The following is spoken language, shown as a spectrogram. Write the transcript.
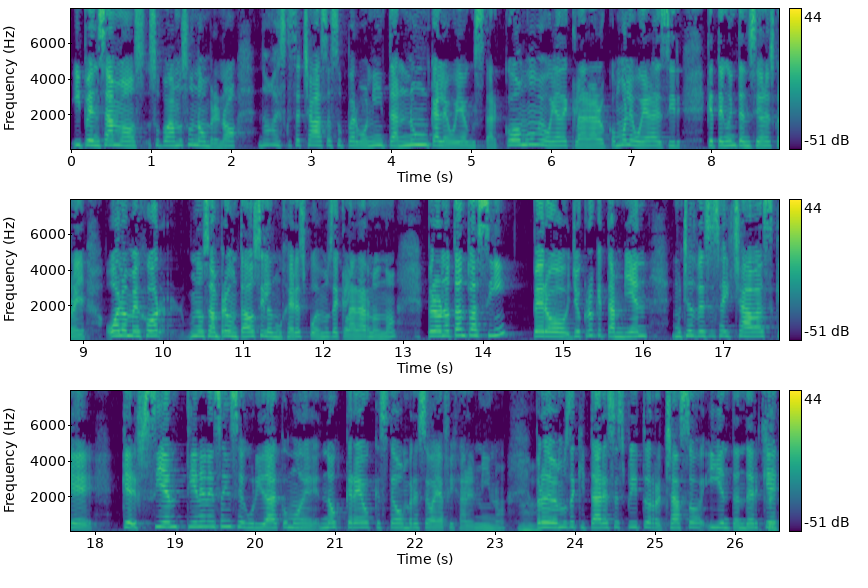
y pensamos, supongamos un hombre, ¿no? No, es que esta chava está súper bonita, nunca le voy a gustar, ¿cómo me voy a declarar o cómo le voy a decir que tengo intenciones con ella? O a lo mejor nos han preguntado si las mujeres podemos declararnos, ¿no? Pero no tanto así, pero yo creo que también muchas veces hay chavas que, que tienen esa inseguridad como de no creo que este hombre se vaya a fijar en mí, ¿no? Pero debemos de quitar ese espíritu de rechazo y entender que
